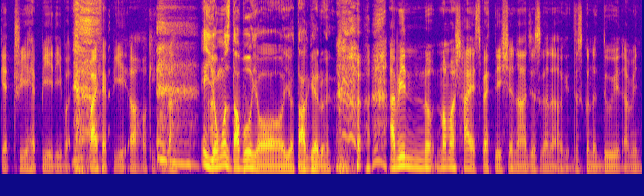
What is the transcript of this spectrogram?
get three happy already, but five happy. Oh, okay, good lah. Hey, you almost double your your target, right? I mean, no, not much high expectation. I'm just gonna okay, just gonna do it. I mean,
